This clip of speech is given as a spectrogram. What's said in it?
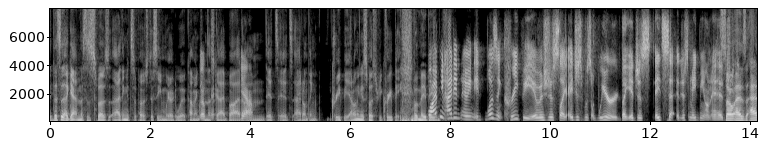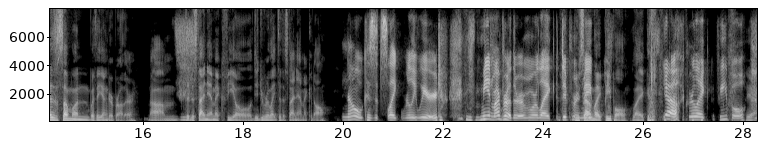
this is again. This is supposed. I think it's supposed to seem weird wi- coming from this guy, but Yeah. um, it's it's. I don't think creepy. I don't think it's supposed to be creepy, but maybe. Well, I mean, I didn't. I mean, it wasn't creepy. It was just like it just was weird. Like it just it set it just made me on edge. so as as someone with a younger brother, um, did this dynamic feel? Did you relate to this dynamic at all? No, because it's like really weird. me and my brother are more like different. You sound maybe. like people. Like yeah, like, we're like people. yeah.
